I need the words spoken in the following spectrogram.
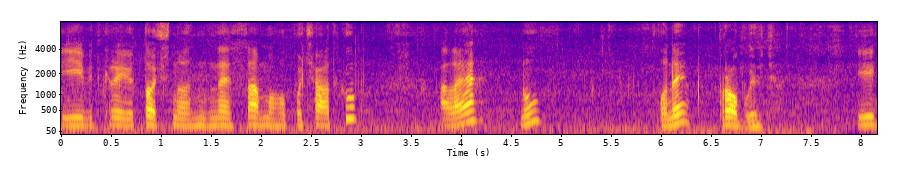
І відкрию точно не з самого початку, але ну, вони пробують. І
